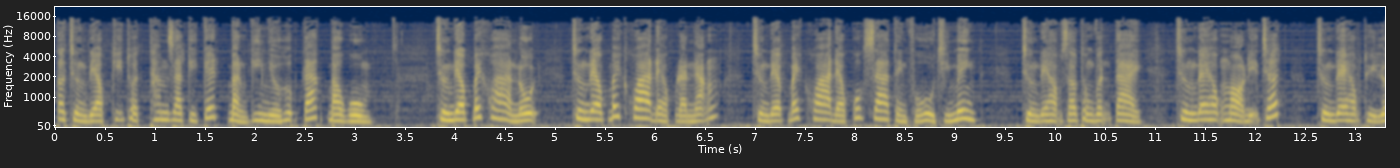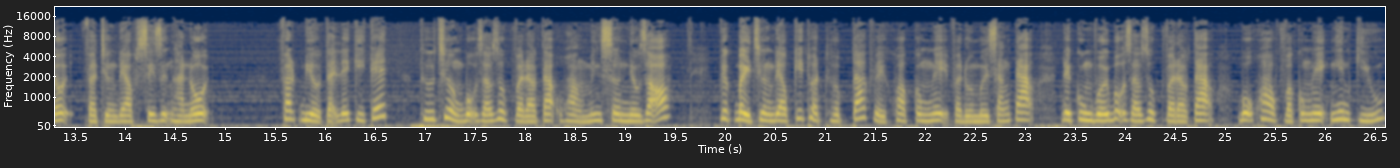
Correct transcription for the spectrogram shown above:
Các trường đại học kỹ thuật tham gia ký kết bản ghi nhớ hợp tác bao gồm Trường Đại học Bách khoa Hà Nội, Trường Đại học Bách khoa Đại học Đà Nẵng, Trường Đại học Bách khoa Đại học Quốc gia Thành phố Hồ Chí Minh, Trường Đại học Giao thông Vận tải, Trường Đại học Mỏ Địa chất, Trường Đại học Thủy lợi và Trường Đại học Xây dựng Hà Nội. Phát biểu tại lễ ký kết, Thứ trưởng Bộ Giáo dục và Đào tạo Hoàng Minh Sơn nêu rõ, Việc 7 trường đại học kỹ thuật hợp tác về khoa học công nghệ và đổi mới sáng tạo để cùng với Bộ Giáo dục và Đào tạo, Bộ Khoa học và Công nghệ nghiên cứu,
